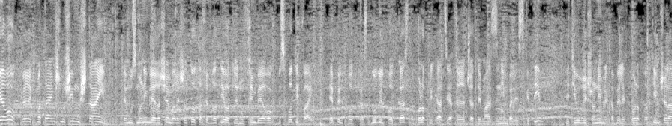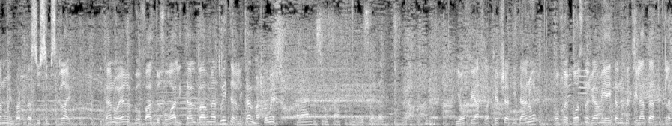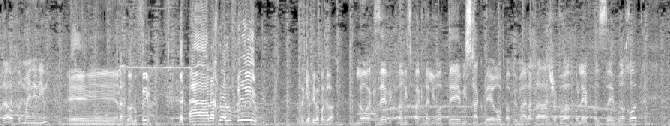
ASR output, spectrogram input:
בירוק, פרק 232. אתם מוזמנים להירשם ברשתות החברתיות לנובחים בירוק ב Spotify, Apple Podcast, Google Podcast או כל אפליקציה אחרת שאתם מאזינים בה להסכתים, ותהיו ראשונים לקבל את כל הפרקים שלנו אם רק תעשו subscribe. איתנו הערב בהופעת בכורה ליטל בר מהטוויטר. ליטל, מה שלומך? אהלן, מה שלומך? אני בסדר. יופי, אחלה, כיף שאת איתנו. עופר פרוסנר גם יהיה איתנו בתחילת ההקלטה. עופר, מה העניינים? אה, אנחנו אלופים. אנחנו אלופים! זה כיף לי בפגרה. לא רק זה, וכבר הספקת לראות uh, משחק באירופה במהלך השבוע החולף, אז ברכות.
